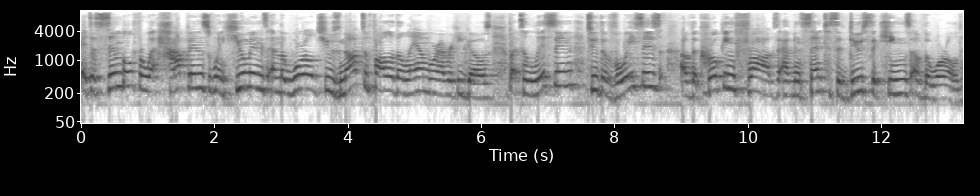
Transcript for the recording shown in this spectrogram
It's a symbol for what happens when humans and the world choose not to follow the Lamb wherever he goes, but to listen to the voices of the croaking frogs that have been sent to seduce the kings of the world.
